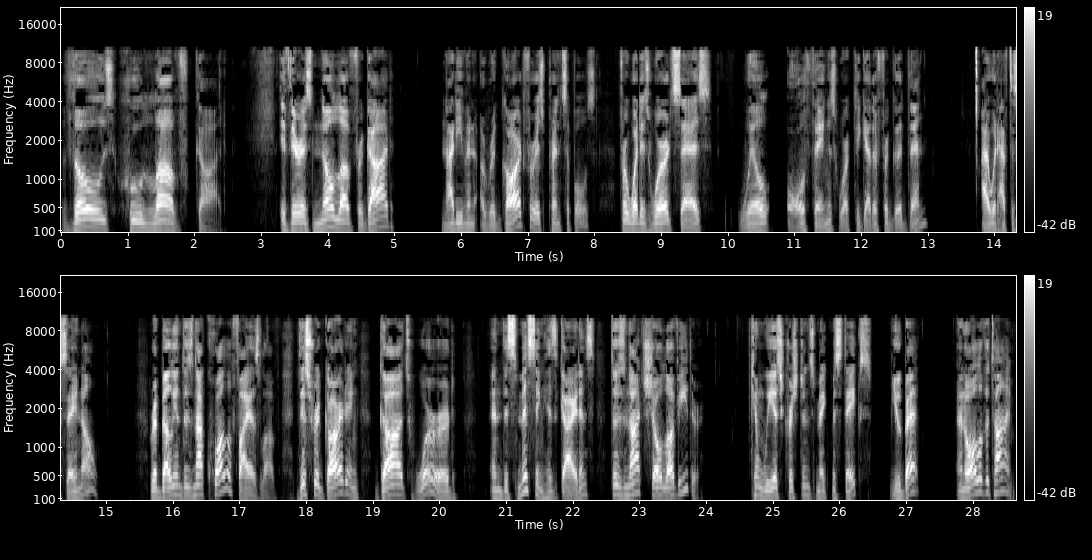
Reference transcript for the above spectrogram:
those who love God. If there is no love for God, not even a regard for his principles, for what his word says, will all things work together for good then? I would have to say no. Rebellion does not qualify as love. Disregarding God's word and dismissing his guidance does not show love either. Can we as Christians make mistakes? You bet. And all of the time.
